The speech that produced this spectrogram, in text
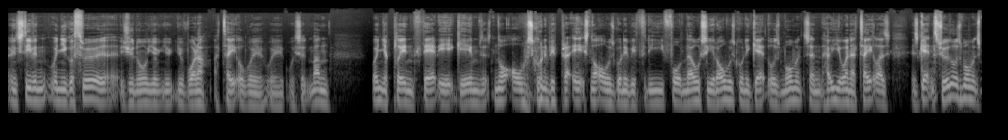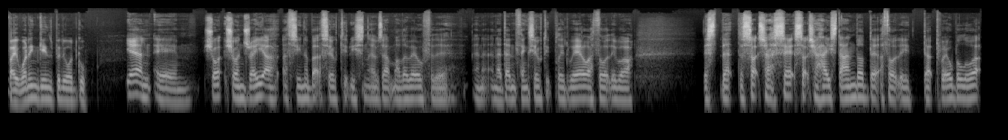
I mean, Stephen, when you go through, as you know, you, you have won a, a, title with, with, with St Mirren. When you're playing 38 games, it's not always going to be pretty. It's not always going to be three, four nil. So you're always going to get those moments. And how you win a title is is getting through those moments by winning games by the odd goal. Yeah, and um, Sean's right. I've, I've seen a bit of Celtic recently. I was at Motherwell for the, and, and I didn't think Celtic played well. I thought they were this that there's such a set such a high standard that I thought they dipped well below it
